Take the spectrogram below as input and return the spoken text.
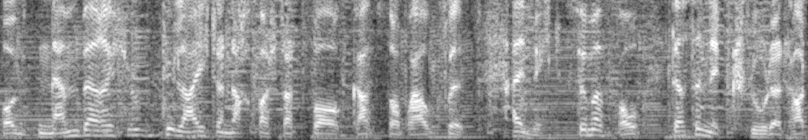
und Nürnberg vielleicht der Nachbarstadt vor Castrop-Rauxel. Allmächt, sind wir froh, dass er nicht geschludert hat.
